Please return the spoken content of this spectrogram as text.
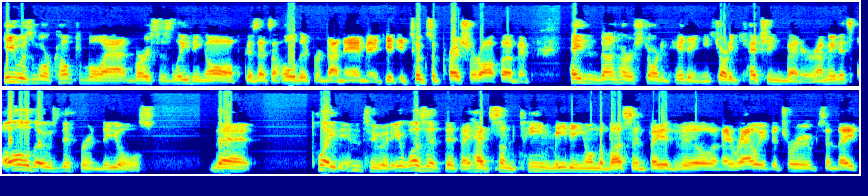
he was more comfortable at versus leading off because that's a whole different dynamic. It, it, took some pressure off of him. Hayden Dunhurst started hitting. He started catching better. I mean, it's all those different deals that played into it. It wasn't that they had some team meeting on the bus in Fayetteville and they rallied the troops and they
